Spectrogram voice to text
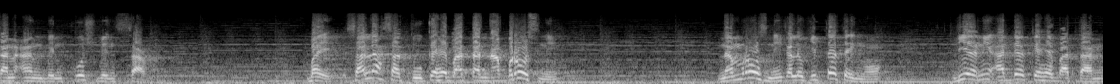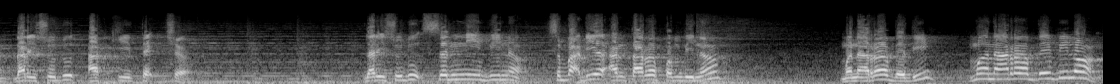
Kan'an bin Kush bin Sam. Baik salah satu kehebatan Namrus ni Namrus ni kalau kita tengok dia ni ada kehebatan dari sudut architecture dari sudut seni bina. Sebab dia antara pembina menara baby menara Babylon.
